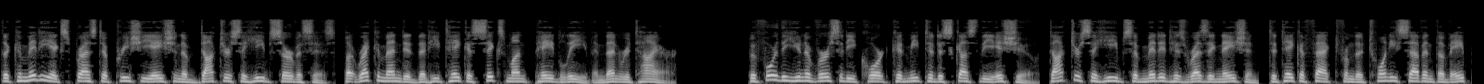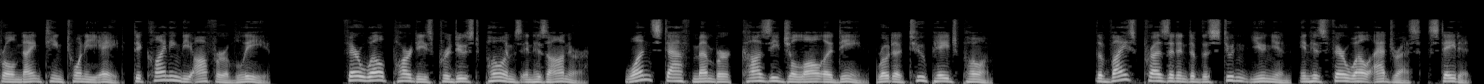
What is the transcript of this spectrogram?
The committee expressed appreciation of Dr. Sahib's services, but recommended that he take a six-month paid leave and then retire. Before the university court could meet to discuss the issue, Dr. Sahib submitted his resignation, to take effect from 27 April 1928, declining the offer of leave. Farewell parties produced poems in his honor. One staff member, Qazi Jalal Adin, wrote a two-page poem. The vice president of the Student Union, in his farewell address, stated,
